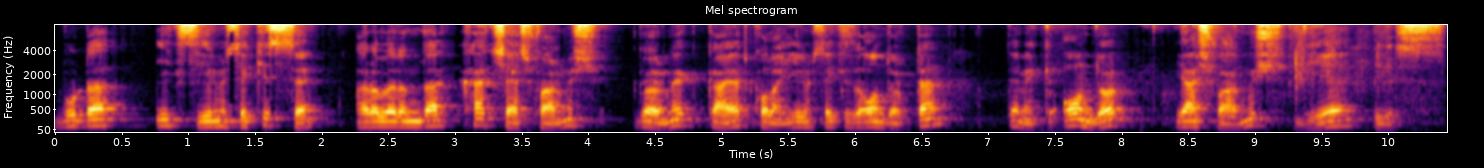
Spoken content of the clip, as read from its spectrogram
burada x 28 ise aralarında kaç yaş varmış görmek gayet kolay. 28 ile 14'ten demek ki 14 yaş varmış diyebiliriz.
